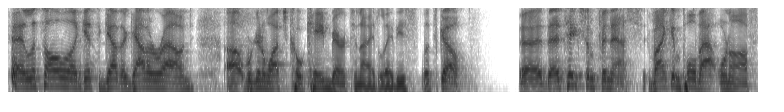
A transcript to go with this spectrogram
Hey, let's all uh, get together, gather around. Uh, we're going to watch Cocaine Bear tonight, ladies. Let's go. Uh, that takes some finesse. If I can pull that one off,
